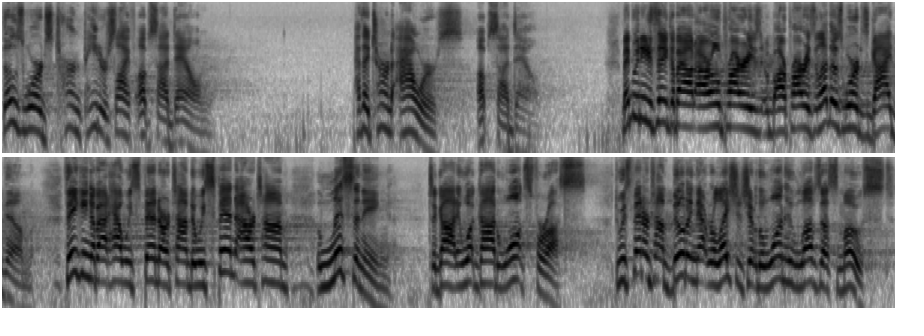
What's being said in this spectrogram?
Those words turned Peter's life upside down. Have they turned ours upside down? Maybe we need to think about our own priorities, our priorities, and let those words guide them. Thinking about how we spend our time. Do we spend our time listening to God and what God wants for us? Do we spend our time building that relationship with the one who loves us most?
